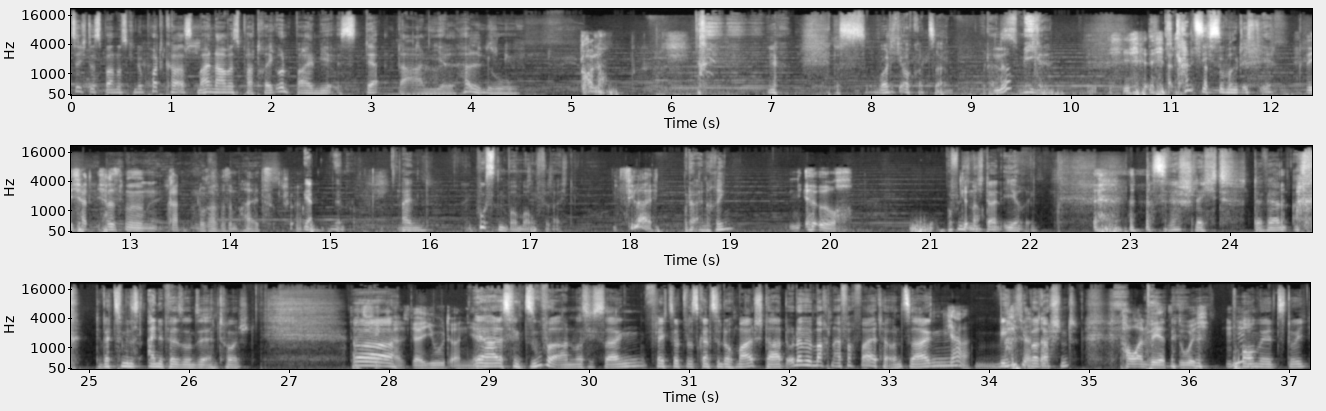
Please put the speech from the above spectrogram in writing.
297 des Bahnhofs Kino Podcast. Mein Name ist Patrick und bei mir ist der Daniel. Hallo. Hallo. Ja, das wollte ich auch gerade sagen. Oder Ne? Smiegel. Ich, ich, ich, Ich kann es nicht so gut. Ich, Ich hatte, ich hatte es nur gerade nur gerade was im Hals. Ja, genau. Ein Hustenbonbon vielleicht. Vielleicht. Oder ein Ring. Ja, ugh. Hoffentlich Genau. nicht dein Ehering. Das wäre schlecht. Da wäre wär zumindest eine Person sehr enttäuscht. Das Ah. fängt halt wieder gut an, ja. Ja, das fängt super an, muss ich sagen. Vielleicht sollten wir das Ganze nochmal starten. Oder wir machen einfach weiter und sagen, Ja. wenig Ach, ja, überraschend, Powern wir jetzt durch. bauen wir jetzt durch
